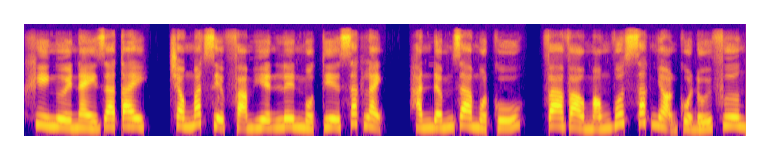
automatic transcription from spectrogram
Khi người này ra tay, trong mắt Diệp Phạm hiện lên một tia sắc lạnh, hắn đấm ra một cú, va vào móng vuốt sắc nhọn của đối phương.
